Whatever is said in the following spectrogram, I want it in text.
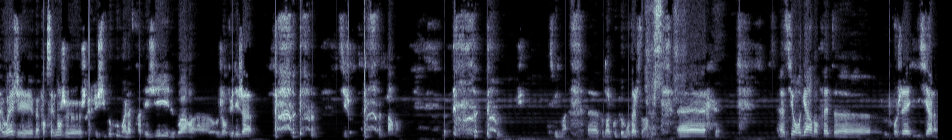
ah ouais, j'ai bah forcément je, je réfléchis beaucoup moi à la stratégie, de voir aujourd'hui déjà si je pardon excuse-moi, euh, faudra le couper au montage ça. Hein. Euh, euh, si on regarde en fait euh, le projet initial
